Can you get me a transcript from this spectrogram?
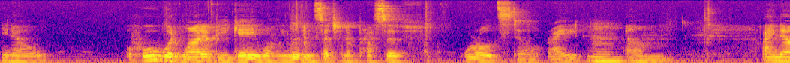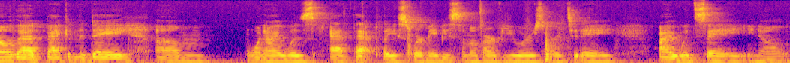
you know, who would want to be gay when we live in such an oppressive world still, right? Mm. Um, I know that back in the day, um, when I was at that place where maybe some of our viewers are today, I would say, you know,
